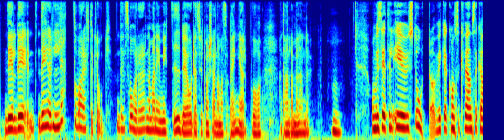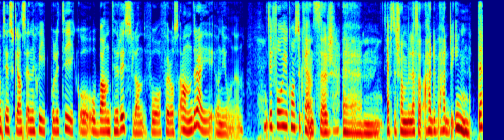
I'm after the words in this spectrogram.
det, det, det, är lätt att vara efterklok. Det är svårare när man är mitt i det och dessutom tjänar massa pengar på att handla med länder. Mm. Om vi ser till EU i stort då, vilka konsekvenser kan Tysklands energipolitik och, och band till Ryssland få för oss andra i unionen? Det får ju konsekvenser eh, eftersom alltså, hade, hade inte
